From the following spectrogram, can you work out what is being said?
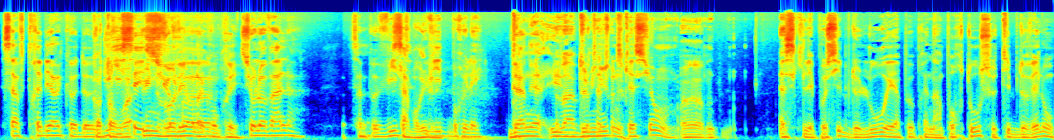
savent très bien que de Quand on voit glisser une sur, volée, on a euh, compris. sur l'ovale, ça peut vite, Ça brûle. vite brûler. Dernière, une, Bah, deux Peut-être minutes. une question. Euh, Est-ce qu'il est possible de louer à peu près n'importe où ce type de vélo?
